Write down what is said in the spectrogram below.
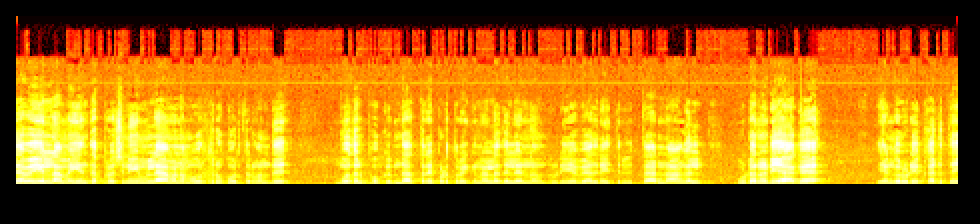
தேவையில்லாமல் எந்த பிரச்சனையும் இல்லாமல் நம்ம ஒருத்தருக்கு ஒருத்தர் வந்து மோதல் போக்கு இருந்தால் திரைப்படத்துறைக்கு நல்லதில்லைன்னு அவருடைய வேதனையை தெரிவித்தார். நாங்கள் உடனடியாக எங்களுடைய கருத்தை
